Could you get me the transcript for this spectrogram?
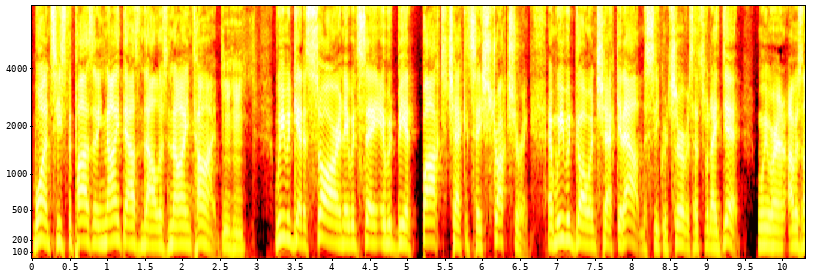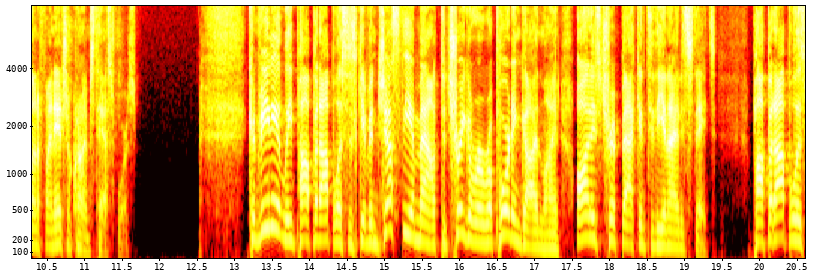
once. He's depositing $9,000 nine times. We would get a SAR and they would say it would be a box check and say structuring. And we would go and check it out in the Secret Service. That's what I did when we were in, I was on a financial crimes task force. Conveniently, Papadopoulos is given just the amount to trigger a reporting guideline on his trip back into the United States. Papadopoulos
